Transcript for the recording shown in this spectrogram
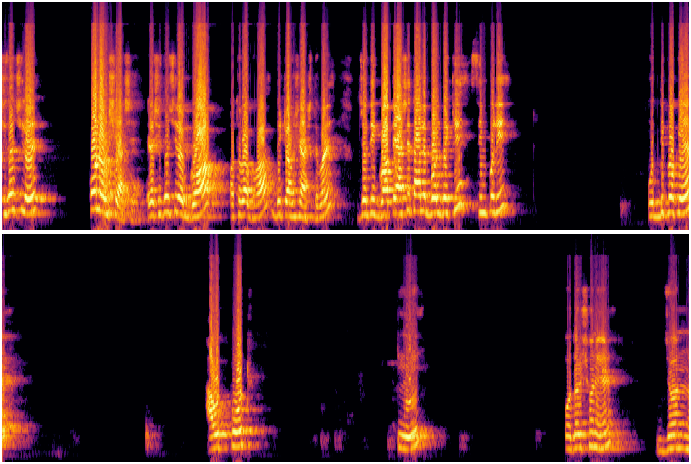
সৃজনশীলের কোন অংশে আসে? এটা সৃজনশীলের গ অথবা ঘ দুইটা অংশে আসতে পারে। যদি গতে আসে তাহলে বলবে কি? সিম্পলি উদ্দীপকের আউটপুট টি প্রদর্শনের জন্য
